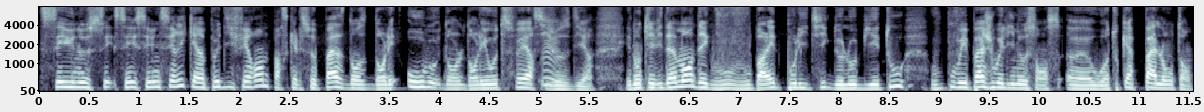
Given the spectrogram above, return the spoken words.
c'est une, c'est, une série qui est un peu différente parce qu'elle se passe dans, dans les hauts, dans, dans les hautes sphères, si Mm. j'ose dire. Et donc évidemment, dès que vous vous parlez de politique, de lobby et tout, vous pouvez pas jouer l'innocence, euh, ou en tout cas pas longtemps.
